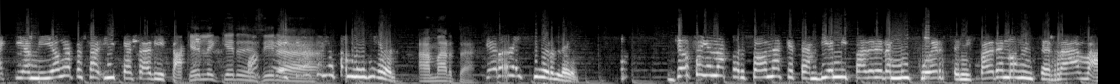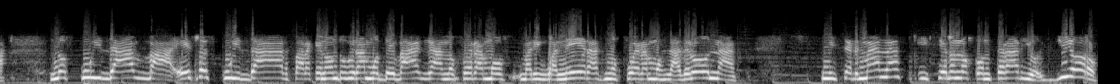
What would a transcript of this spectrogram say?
Aquí a millón a pesar y pesadita. ¿Qué le quiere decir a, a Marta? Quiero decirle, yo soy una persona que también mi padre era muy fuerte, mi padre nos encerraba, nos cuidaba, eso es cuidar para que no anduviéramos de vaga, no fuéramos marihuaneras, no fuéramos ladronas. Mis hermanas hicieron lo contrario. Yo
